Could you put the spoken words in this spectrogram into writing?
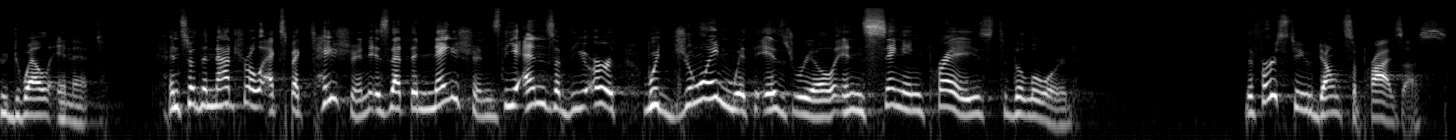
who dwell in it. And so the natural expectation is that the nations, the ends of the earth, would join with Israel in singing praise to the Lord. The first two don't surprise us,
